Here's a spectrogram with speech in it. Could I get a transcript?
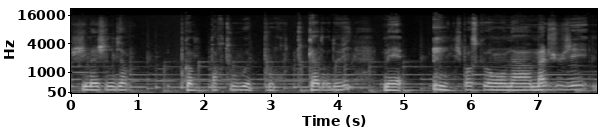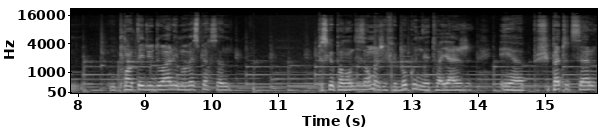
j'imagine bien comme partout pour tout cadre de vie. Mais je pense qu'on a mal jugé, pointé du doigt les mauvaises personnes. Parce que pendant dix ans, moi j'ai fait beaucoup de nettoyage et euh, je suis pas toute seule.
